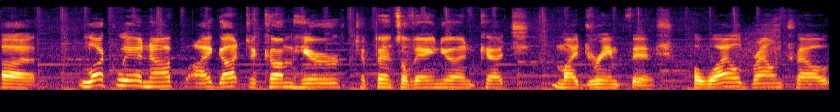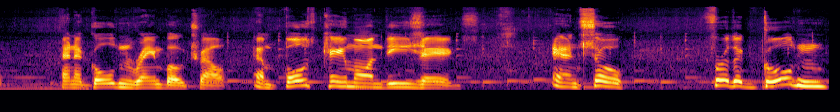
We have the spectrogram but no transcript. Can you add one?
uh, luckily enough, I got to come here to Pennsylvania and catch my dream fish, a wild brown trout and a golden rainbow trout. And both came on these eggs. And so for the golden,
